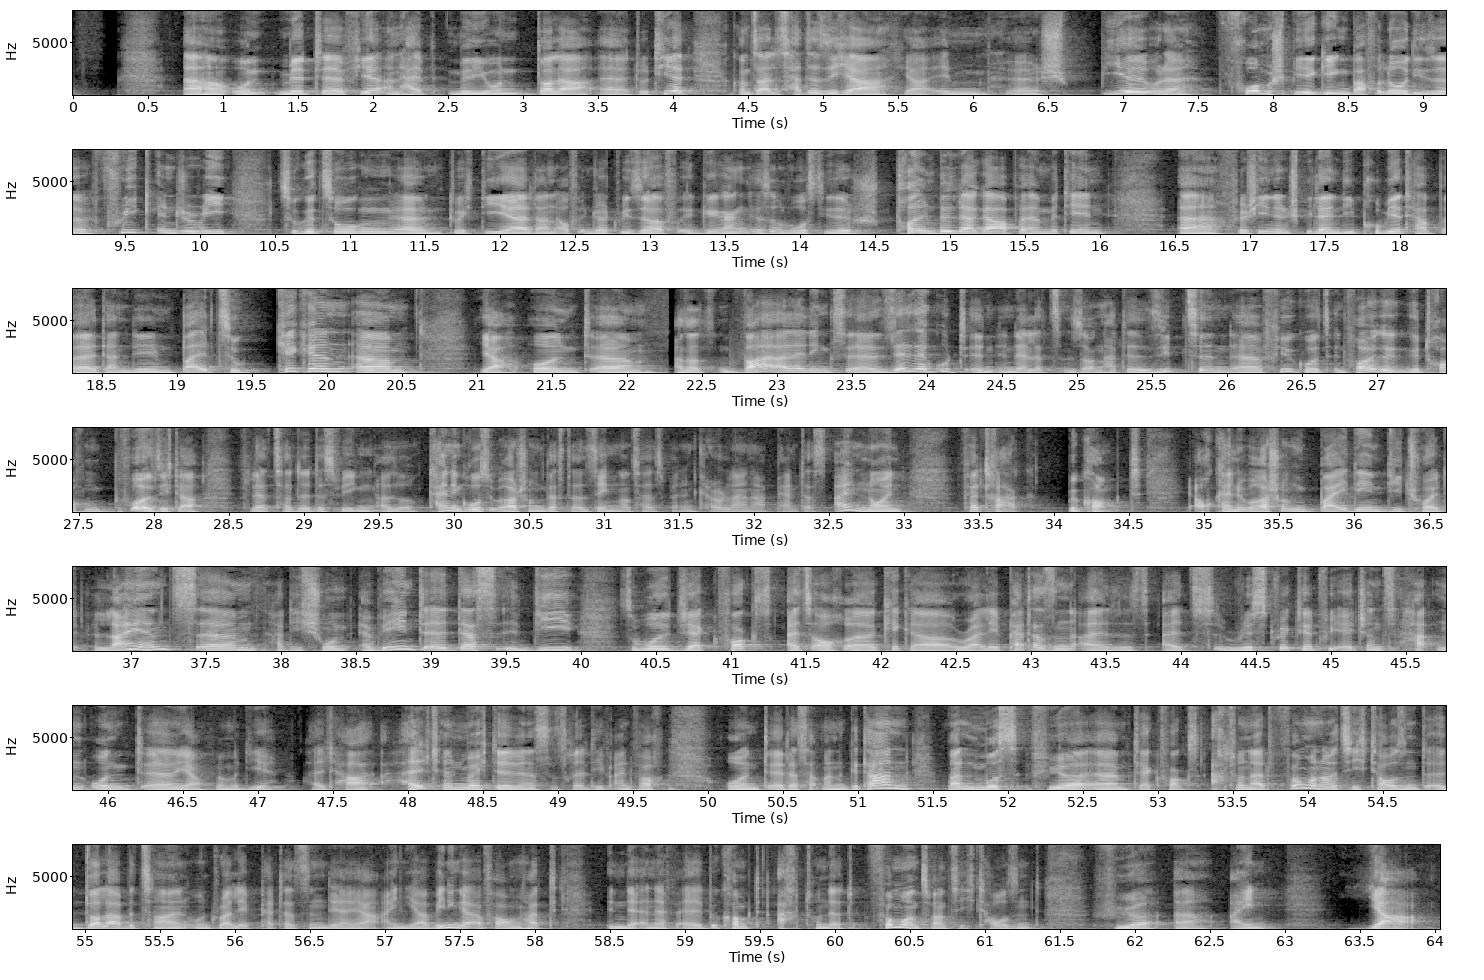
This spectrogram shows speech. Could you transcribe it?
äh, und mit äh, viereinhalb Millionen Dollar äh, dotiert. González hatte sich ja, ja im äh, Spiel oder vorm Spiel gegen Buffalo diese Freak-Injury zugezogen, durch die er dann auf Injured Reserve gegangen ist und wo es diese tollen Bilder gab mit den äh, verschiedenen Spielern, die probiert haben, äh, dann den Ball zu kicken. Ähm, ja, und ähm, ansonsten war er allerdings äh, sehr, sehr gut in, in der letzten Saison, hatte 17 äh, Goals in Folge getroffen, bevor er sich da verletzt hatte. Deswegen also keine große Überraschung, dass da Zane Gonzalez bei den Carolina Panthers einen neuen Vertrag bekommt. Auch keine Überraschung bei den Detroit Lions, ähm, hatte ich schon erwähnt, äh, dass die sowohl Jack Fox als auch äh, Kicker Riley Patterson als, als Restricted Free Agents hatten und äh, ja, wenn man die halt halten möchte, dann ist es relativ einfach und äh, das hat man getan. Man muss für ähm, Jack Fox 895.000 Dollar bezahlen und Riley Patterson, der ja ein Jahr weniger Erfahrung hat in der NFL, bekommt 825.000 für äh, ein Jahr.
